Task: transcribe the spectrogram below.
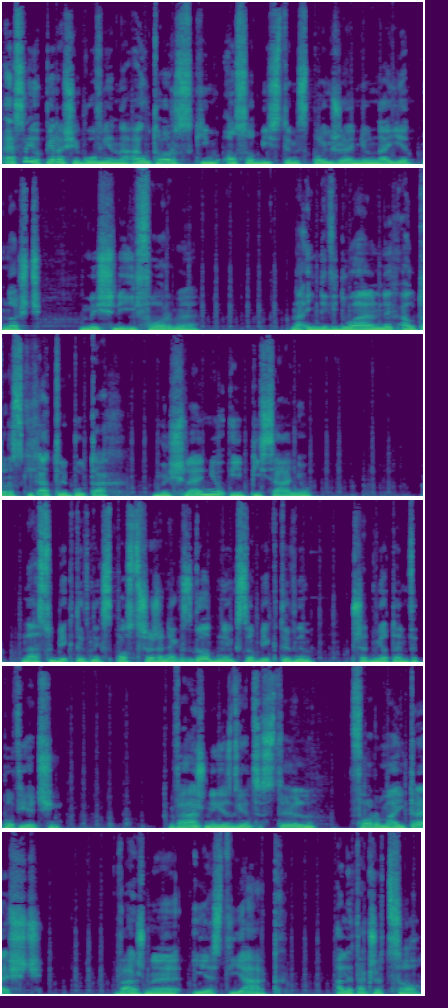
Esej opiera się głównie na autorskim, osobistym spojrzeniu na jedność myśli i formy, na indywidualnych autorskich atrybutach, myśleniu i pisaniu, na subiektywnych spostrzeżeniach zgodnych z obiektywnym przedmiotem wypowiedzi. Ważny jest więc styl, forma i treść. Ważne jest jak, ale także co.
